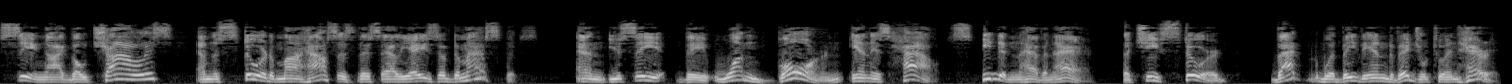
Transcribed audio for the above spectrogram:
seeing I go childless, and the steward of my house is this Eliezer of Damascus? And you see, the one born in his house, he didn't have an heir. The chief steward, that would be the individual to inherit.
